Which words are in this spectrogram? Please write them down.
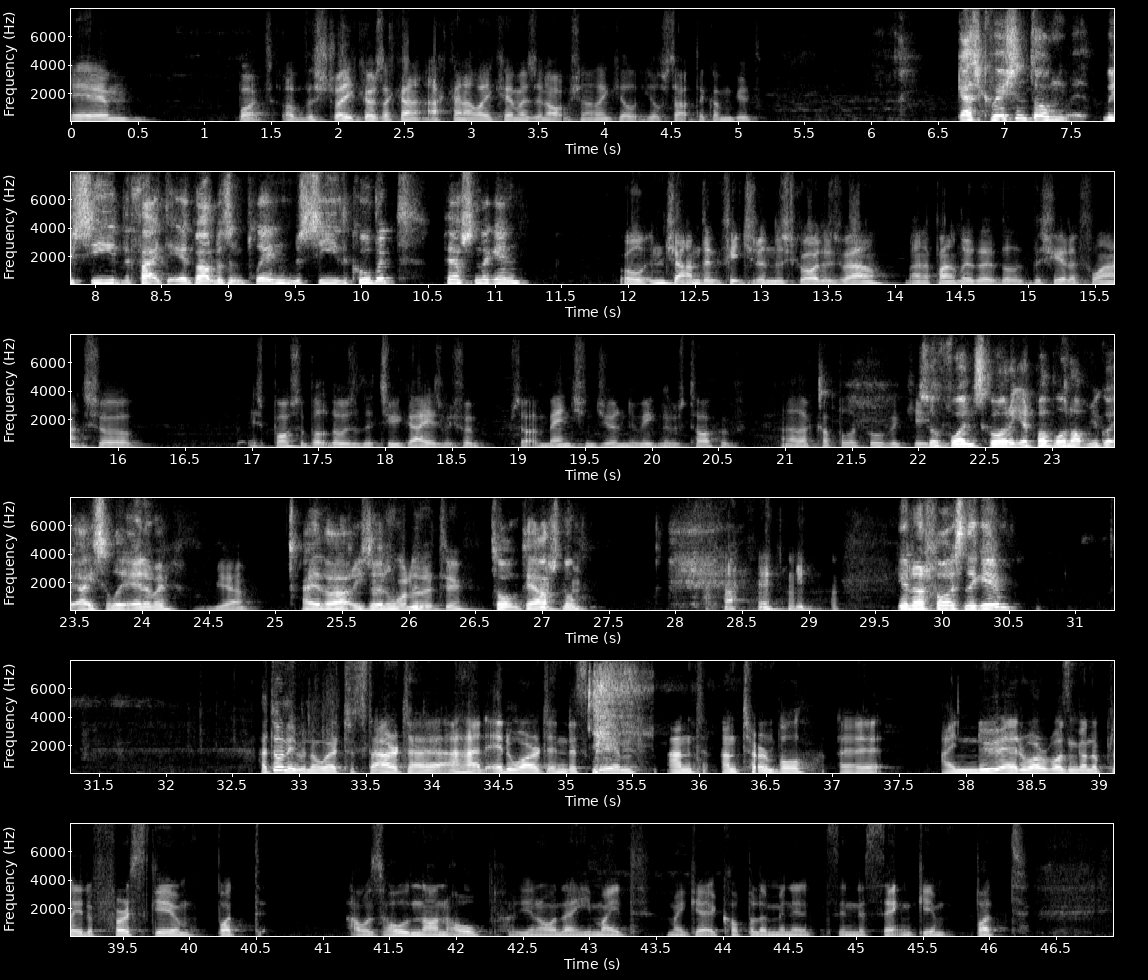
Um, but of the strikers, I kind I kind of like him as an option. I think he'll he'll start to come good. A question, Tom. We see the fact that Edouard wasn't playing. We see the COVID person again. Well, and Jam didn't feature in the squad as well, and apparently the the, the share a flat. So it's possible those are the two guys which were sort of mentioned during the week. There was talk of another couple of COVID cases. So if one score it, you're bubbling up. You've got to isolate anyway. yeah, Either that, or he's doing one of the two. talking to Arsenal. Your other thoughts on the game? I don't even know where to start. Uh, I had Edouard in this game and and Turnbull. Uh, I knew Edouard wasn't going to play the first game, but I was holding on hope, you know, that he might might get a couple of minutes in the second game. But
